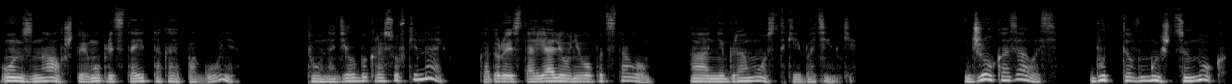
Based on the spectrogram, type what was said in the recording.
он знал, что ему предстоит такая погоня, то надел бы кроссовки Nike, которые стояли у него под столом, а не громоздкие ботинки. Джо казалось, будто в мышцы ног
